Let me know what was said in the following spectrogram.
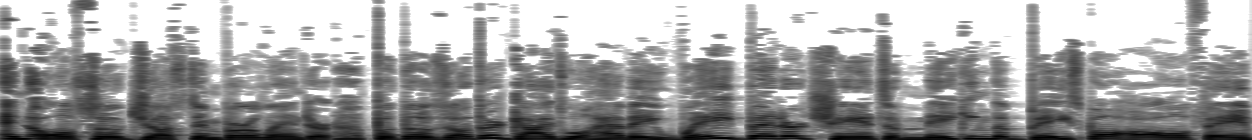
and also Justin Verlander. But those other guys will have a way better chance of making the Baseball Hall of Fame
